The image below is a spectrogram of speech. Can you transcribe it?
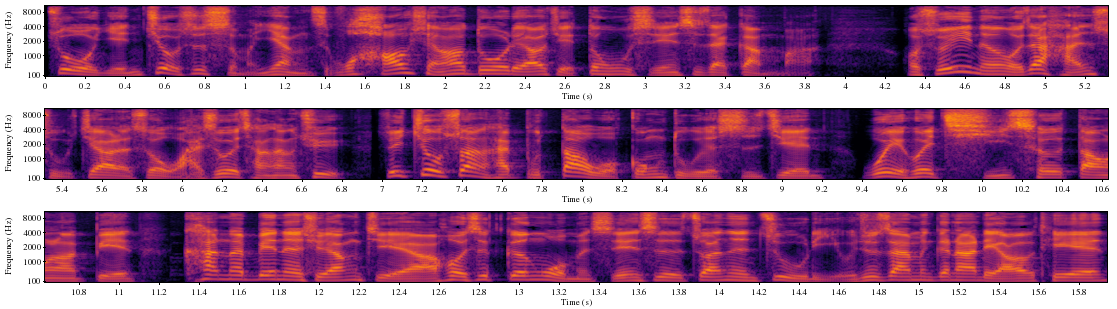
做研究是什么样子，我好想要多了解动物实验室在干嘛。哦，所以呢，我在寒暑假的时候，我还是会常常去。所以就算还不到我攻读的时间，我也会骑车到那边看那边的学长姐啊，或者是跟我们实验室的专任助理，我就在那边跟他聊天，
